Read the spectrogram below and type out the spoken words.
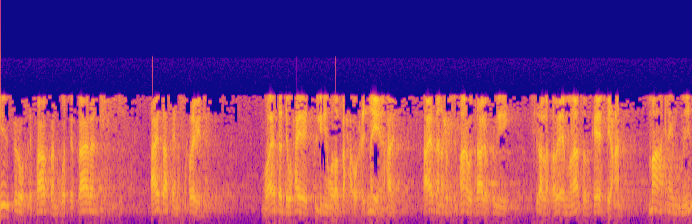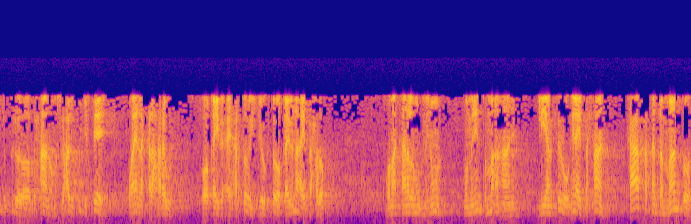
انفروا خفافا واتقالا آده ينسخ ري بيدهم وآده دي وحيد كل من وضبحه وعدنيه ينحرم آياتنا رب سبحانه وتعالى وحوي سيد الله ربع مناسب كيف عن ما إن المؤمنين كلوا وضحان ومصلحات كل جفت وإن لك على حروه وقيب أي هرتوا يجوكتوا وقيبنا أي بحضوا وما كان المؤمنون مؤمنين ثم أهان لينفروا إن يبحان كافة دمانتو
